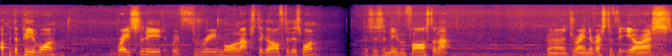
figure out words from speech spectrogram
Up into P1. Race lead with three more laps to go after this one. This is an even faster lap. Going to drain the rest of the ERS.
